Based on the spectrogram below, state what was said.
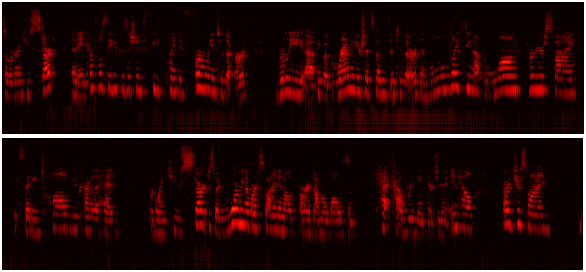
So we're going to start in a comfortable seated position, feet planted firmly into the earth. Really uh, think about grounding your sits bones into the earth and lifting up long through your spine, extending tall through the crown of the head. We're going to start just by warming up our spine and our abdominal wall with some cat-cow breathing here. So you're going to inhale, arch your spine, and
